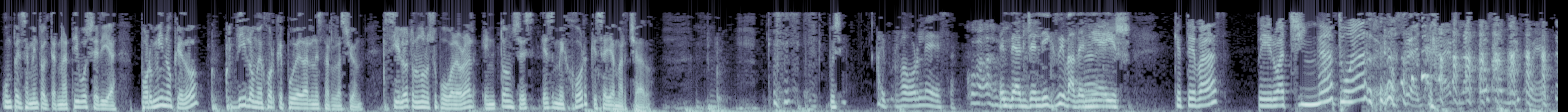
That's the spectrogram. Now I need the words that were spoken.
un pensamiento alternativo sería, por mí no quedó, di lo mejor que pude dar en esta relación. Si el otro no lo supo valorar, entonces es mejor que se haya marchado. Pues sí. Ay, por favor, lee esa. ¿Cuál? El de Angelique Rivadenier. Que te vas pero a chingar tu o sea, ya es una cosa muy fuerte,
